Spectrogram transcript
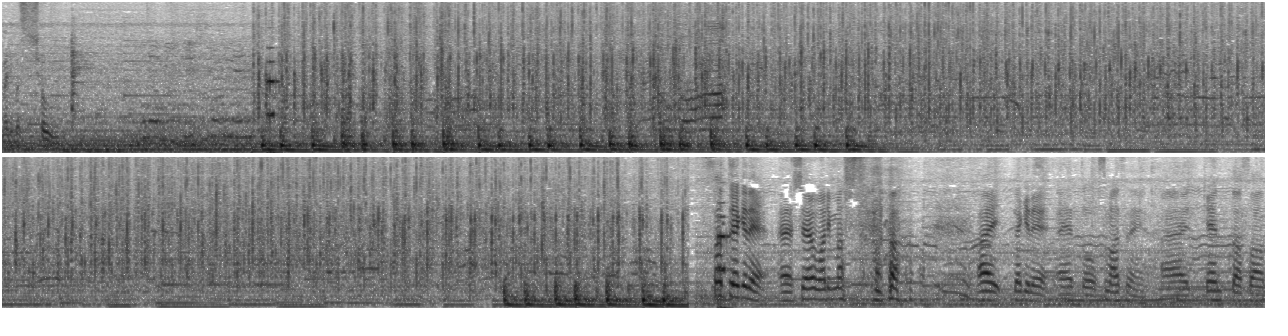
張りましょう。というわけで、えー試合終わりました はいというわけで、えー、とすみません、はい、健太さん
